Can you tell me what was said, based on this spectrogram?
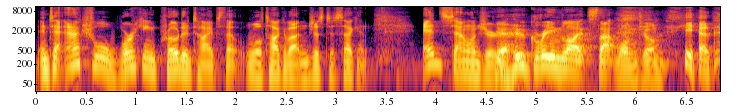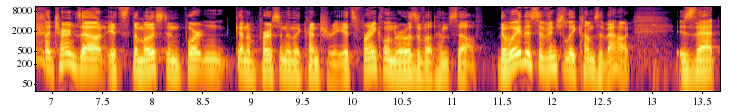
into actual working prototypes that we'll talk about in just a second? Ed Salinger. Yeah, who green lights that one, John? yeah, it turns out it's the most important kind of person in the country. It's Franklin Roosevelt himself. The way this eventually comes about is that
